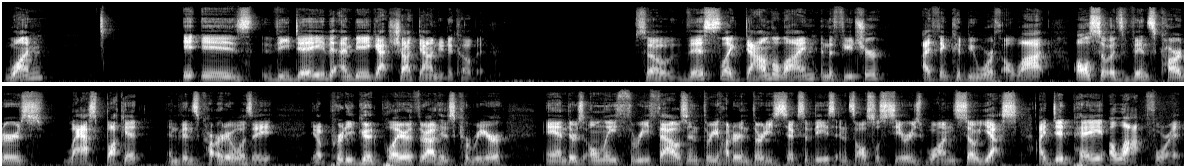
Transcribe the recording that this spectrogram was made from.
one, it is the day the NBA got shut down due to COVID. So this like down the line in the future, I think could be worth a lot. Also, it's Vince Carter's last bucket, and Vince Carter was a you know pretty good player throughout his career. And there's only 3,336 of these, and it's also Series 1. So, yes, I did pay a lot for it,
